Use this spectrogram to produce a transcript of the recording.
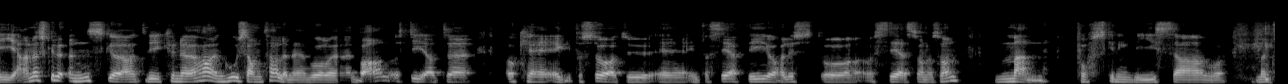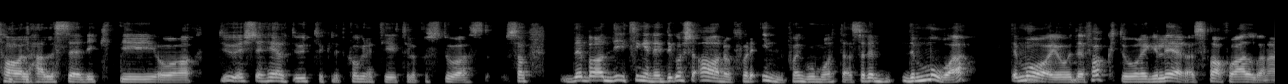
vi gjerne skulle ønske at vi kunne ha en god samtale med våre barn og si at eh, OK, jeg forstår at du er interessert i og har lyst til å, å se sånn og sånn, men forskning viser, og mental helse er viktig, og du er ikke helt utviklet kognitivt til å forstå. Så det er bare de tingene, det går ikke an å få det inn på en god måte. Så det, det må det må jo de facto reguleres fra foreldrene.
